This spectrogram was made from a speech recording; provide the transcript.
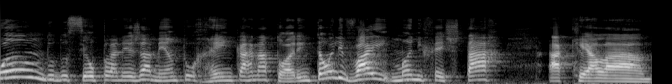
quando do seu planejamento reencarnatório. Então ele vai manifestar aquela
